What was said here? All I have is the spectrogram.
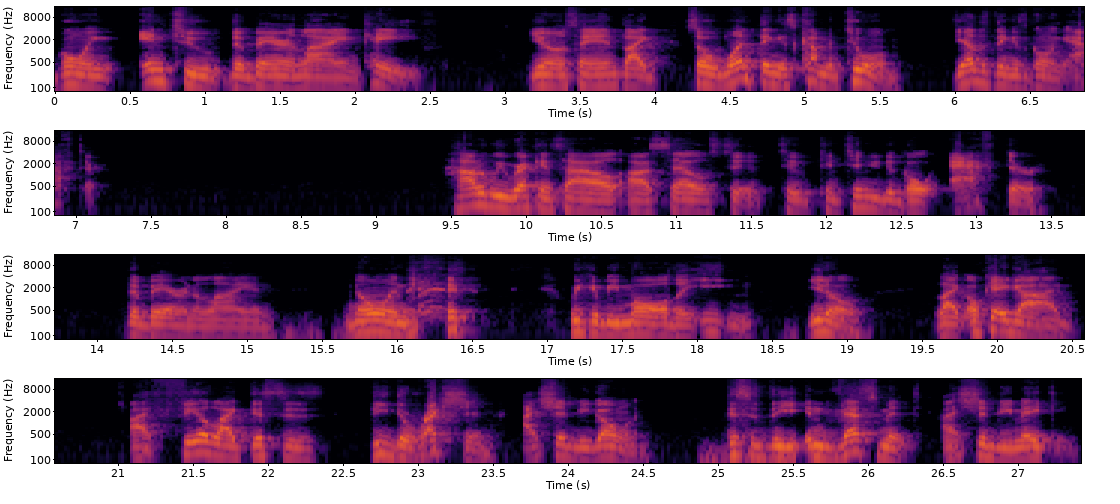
going into the bear and lion cave. You know what I'm saying? Like, so one thing is coming to him, the other thing is going after. How do we reconcile ourselves to to continue to go after the bear and the lion, knowing that we could be mauled or eaten? You know, like, okay, God, I feel like this is the direction I should be going. This is the investment I should be making,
